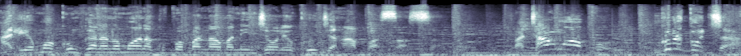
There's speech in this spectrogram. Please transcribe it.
Aliamua kuungana na mwana kupambana na maninja waliokuja hapa sasa. Patamu hapo, kumekucha.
